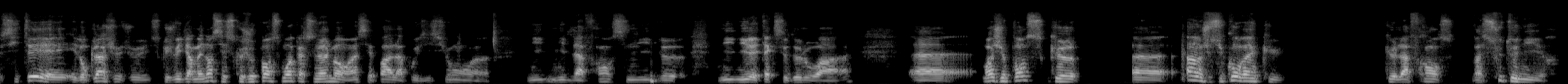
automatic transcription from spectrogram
citer. Et, donc là, ce que je vais dire maintenant, c'est ce que je pense moi personnellement. Hein, c'est pas la position euh, ni, de la France, ni, de, ni les textes de loi. Hein. Euh, moi, je pense que, euh, un, je suis convaincu que la France va soutenir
